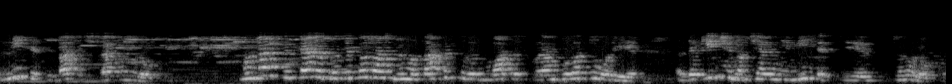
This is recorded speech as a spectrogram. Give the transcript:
місяці 24 року. Монтаж системи протипожежного захисту вибуватовської амбулаторії закінчено в червні місяці цього року.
